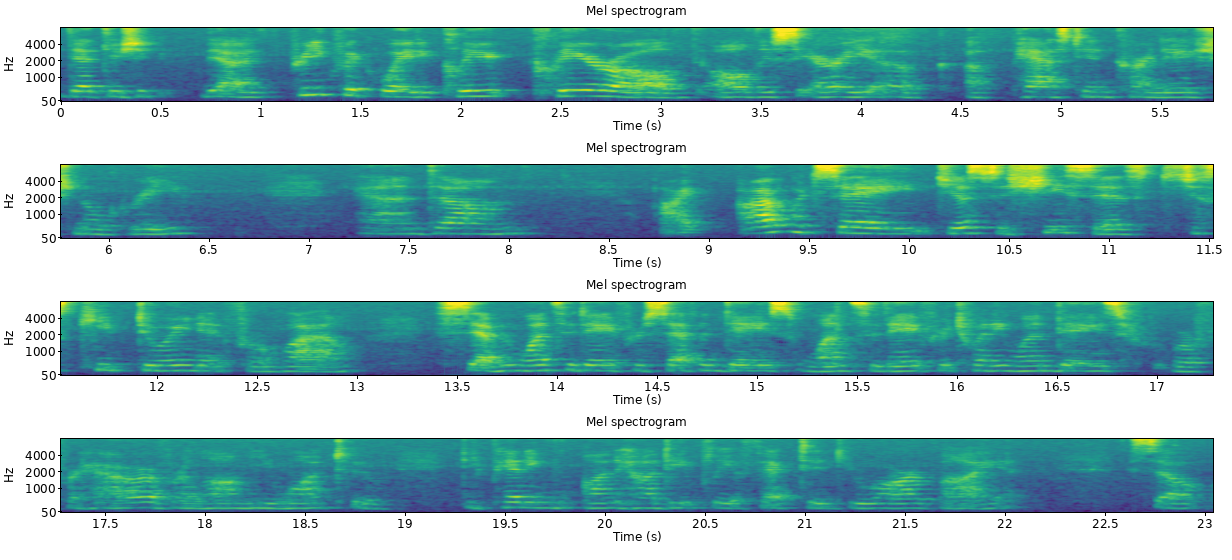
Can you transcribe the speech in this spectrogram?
that there's a, pretty quick way to clear, clear all, all this area of, of past incarnational grief. And um, I, I would say, just as she says, just keep doing it for a while seven once a day for seven days, once a day for 21 days, or for however long you want to, depending on how deeply affected you are by it. So,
